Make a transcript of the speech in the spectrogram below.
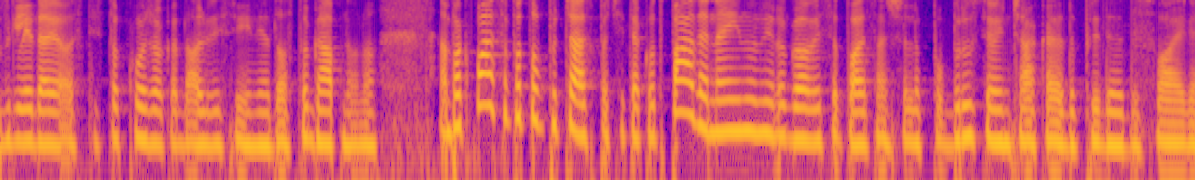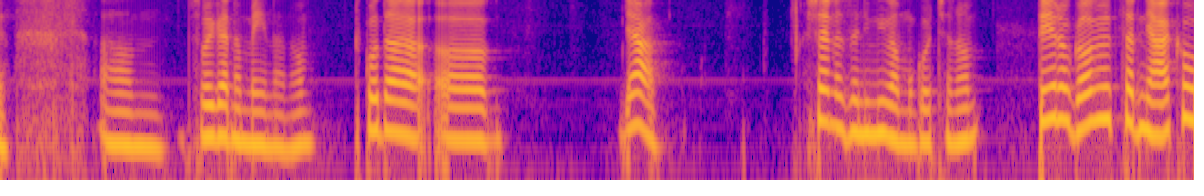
izgledajo s tisto kožo, kot dol visi in je dosto gabno. No? Ampak pa se pa to počasi pač tako odpade ne? in oni rogovi se pa sem še lepo brusijo in čakajo, da pridejo do svojega, um, svojega namena. No? Tako da, uh, ja, še ena zanimiva mogoče. No? Te rogovi od crnjakov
